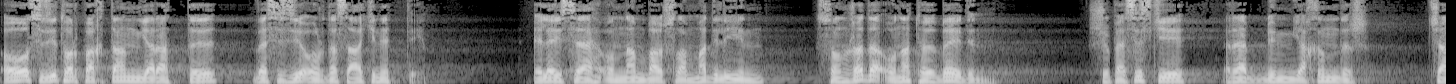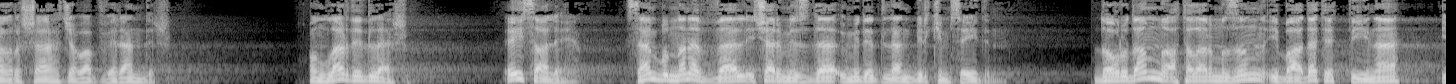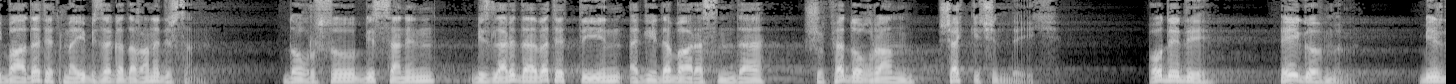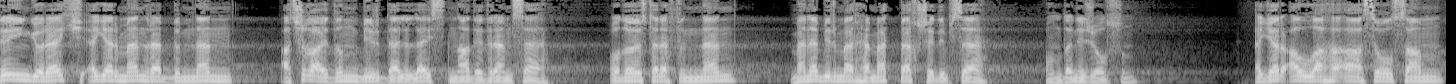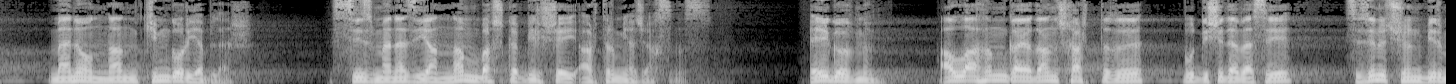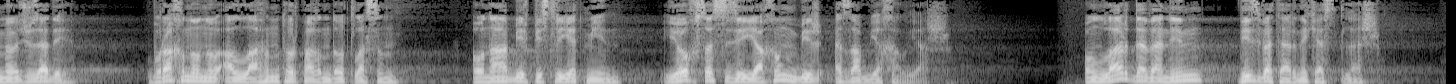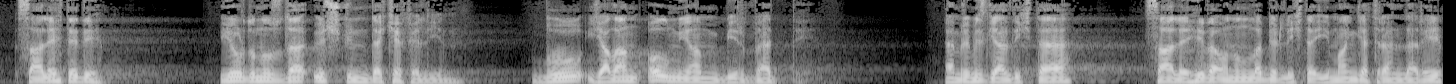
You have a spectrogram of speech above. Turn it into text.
O, sizi torpaqdan yaratdı və sizi orada sakin etdi. Elə isə ondan bağışlanma diliyin, sonra da ona tövbə edin.'' Şübhəsiz ki, Rəbbim yaxındır, çağırışa cavab verəndir. Onlar dedilər, Ey Salih, sən bundan əvvəl içərimizdə ümid edilən bir kimsə idin. Doğrudanmı atalarımızın ibadət etdiyinə, ibadət etməyi bizə qadağan edirsən? Doğrusu, biz sənin bizləri dəvət etdiyin əqidə barəsində şübhə doğuran şək içindəyik. O dedi, Ey qövmüm, bir deyin görək, əgər mən Rəbbimdən açıq aydın bir dəlilə istinad edirəmsə, o da öz tərəfindən mənə bir mərhəmət bəxş edibsə, onda necə olsun? Əgər Allaha asi olsam, məni ondan kim qoruya bilər? Siz mənə ziyandan başqa bir şey artırmayacaqsınız. Ey qövmüm, Allahın qayadan çıxartdığı bu dişi dəvəsi sizin üçün bir möcüzədir. Buraxın onu Allahın torpağında otlasın. Ona bir pislik etməyin, yoxsa sizi yaxın bir əzab yaxalayar. Onlar dəvənin diz vətərini kəstdilər. Salih dedi, Yurdunuzda üç gündə kef eləyin. Bu, yalan olmayan bir vəddir. Əmrimiz gəldikdə, Salehi və onunla birlikdə iman gətirənləri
